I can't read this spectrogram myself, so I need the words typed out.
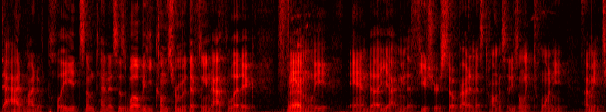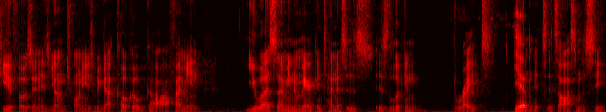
dad might have played some tennis as well, but he comes from a definitely an athletic family. And uh, yeah, I mean the future is so bright. And as Thomas said, he's only 20. I mean Tiafoe's in his young 20s. We got Coco Gauff. I mean, U.S. I mean American tennis is is looking bright. Yep. And it's it's awesome to see.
